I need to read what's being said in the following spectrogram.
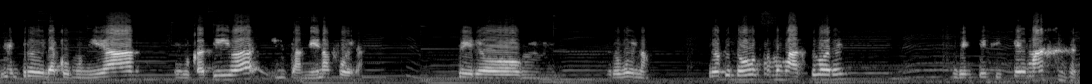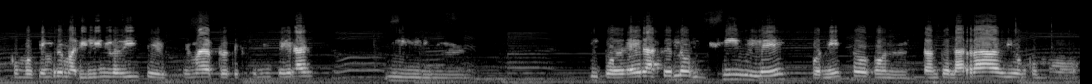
dentro de la comunidad educativa y también afuera. Pero, pero bueno, creo que todos somos actores de este sistema, como siempre Marilyn lo dice, el sistema de protección integral, y, y poder hacerlo visible con eso, con tanto la radio como,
